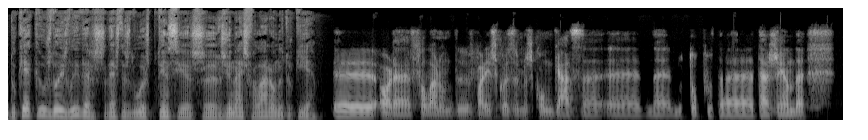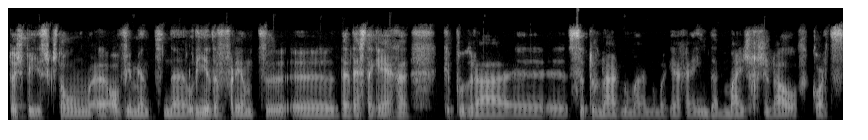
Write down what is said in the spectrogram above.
Do que é que os dois líderes destas duas potências regionais falaram na Turquia? Uh, ora, falaram de várias coisas, mas com Gaza uh, na, no topo da, da, agenda. Dois países que estão, uh, obviamente, na linha da frente desta guerra, que poderá se tornar numa, numa guerra ainda mais regional. Recorde-se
